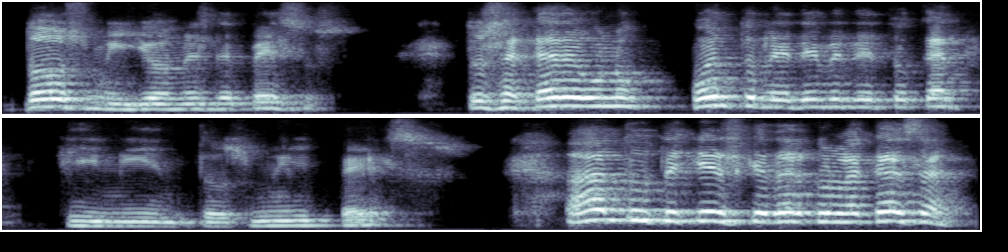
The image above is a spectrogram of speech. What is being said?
2 millones de pesos. Entonces, a cada uno, ¿cuánto le debe de tocar? 500 mil pesos. Ah, tú te quieres quedar con la casa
